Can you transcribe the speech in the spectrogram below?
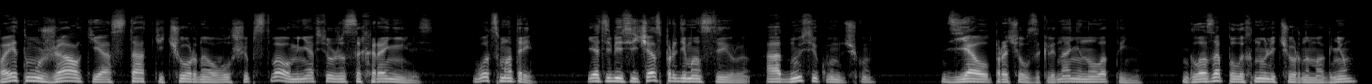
поэтому жалкие остатки черного волшебства у меня все же сохранились. Вот смотри, я тебе сейчас продемонстрирую. Одну секундочку. Дьявол прочел заклинание на латыни. Глаза полыхнули черным огнем,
